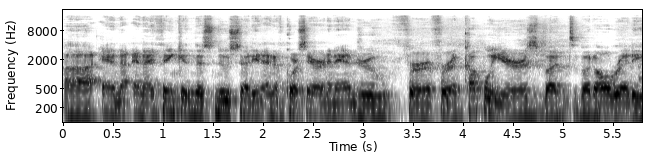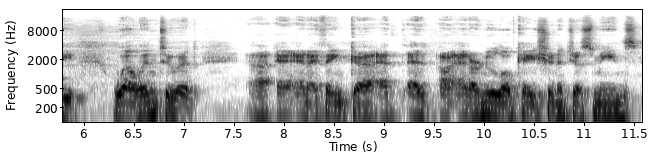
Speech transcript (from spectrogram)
Uh, and and I think in this new setting, and of course Erin and Andrew for, for a couple years, but but already well into it. Uh, and, and, I think uh, at, at, uh, at, our new location, it just means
